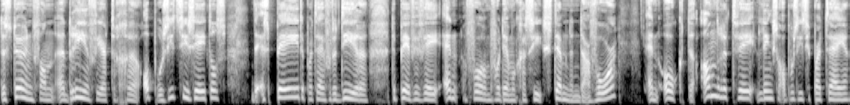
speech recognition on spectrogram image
de steun van eh, 43 eh, oppositiezetels. De SP, de Partij voor de Dieren, de PVV en Forum voor Democratie stemden daarvoor. En ook de andere twee linkse oppositiepartijen...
